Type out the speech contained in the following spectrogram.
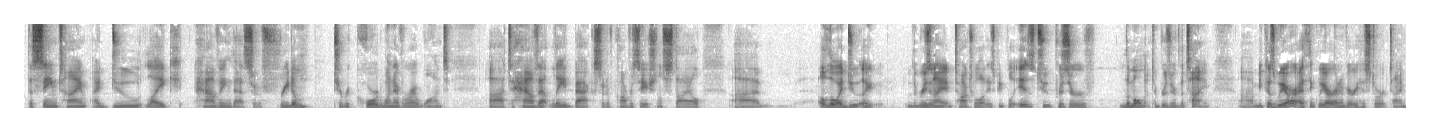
At the same time, I do like having that sort of freedom to record whenever I want, uh, to have that laid back sort of conversational style. Uh, although I do like the reason I talk to a lot of these people is to preserve the moment, to preserve the time, uh, because we are, I think, we are in a very historic time,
